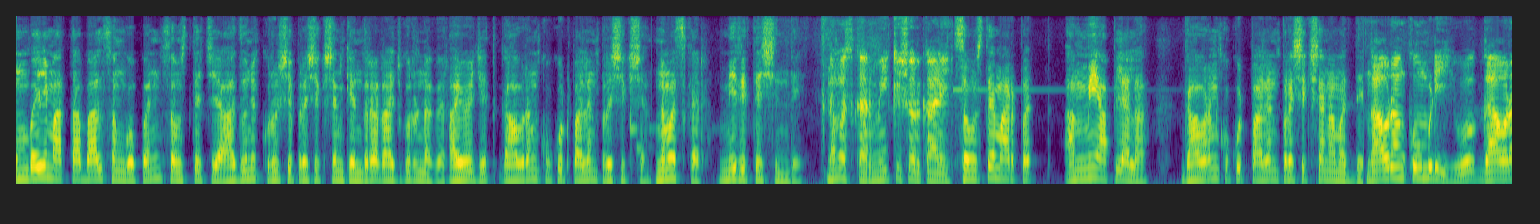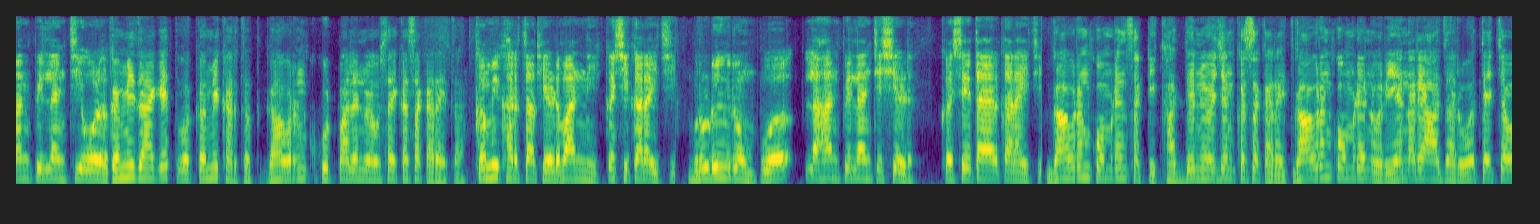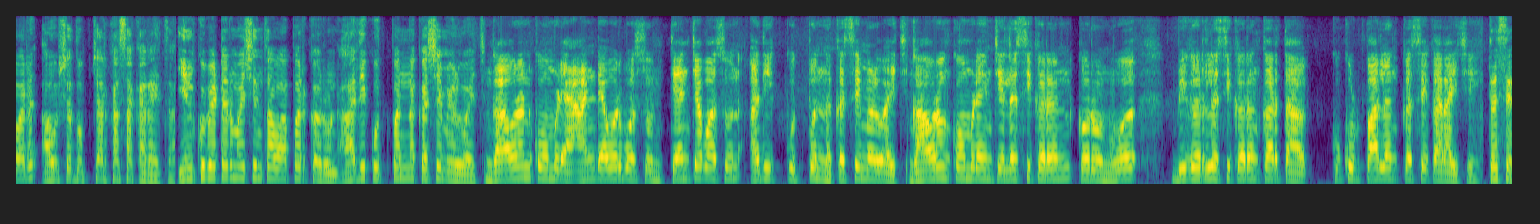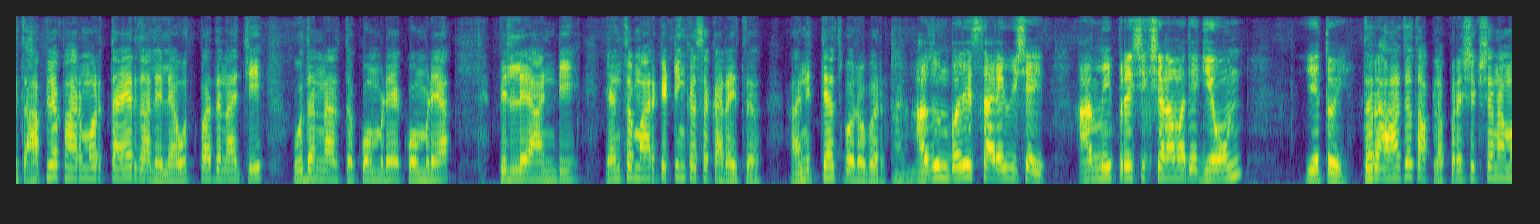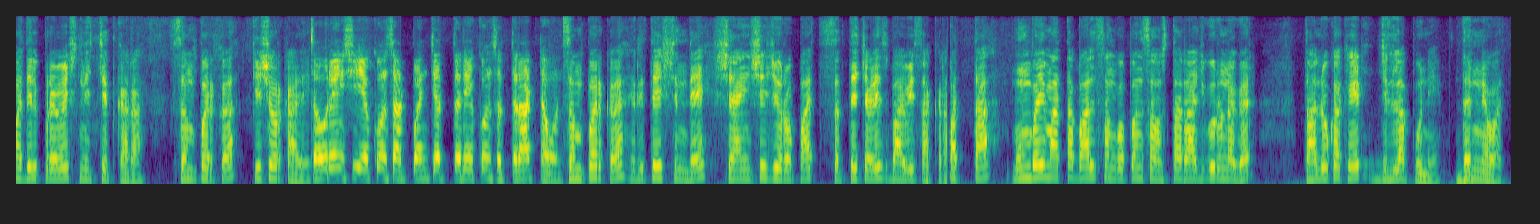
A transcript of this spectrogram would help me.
मुंबई माता बाल संगोपन संस्थेचे आधुनिक कृषी प्रशिक्षण केंद्र राजगुरुनगर. आयोजित गावरान कुक्कुटपालन प्रशिक्षण. नमस्कार मी रितेश शिंदे. नमस्कार मी किशोर काळे. संस्थेमार्फत आम्ही आपल्याला गावरान कुक्कुटपालन प्रशिक्षणामध्ये गावरान कोंबडी व गावरान पिल्लांची ओळख. कमी जागेत व कमी खर्चात गावरान कुक्कुटपालन व्यवसाय कसा करायचा? कमी खर्चात शेड बांधणी कशी करायची? ब्रुडिंग रूम व लहान पिल्लांचे शेड. कसे तयार करायचे? गावरान कोंबड्यांसाठी खाद्य नियोजन कसं करायचं? गावरान कोंबड्यांवर येणारे आजार व त्याच्यावर औषध उपचार कसा करायचा? इन्क्युबेटर मशीनचा वापर करून अधिक उत्पन्न कसे मिळवायचे? गावरान कोंबड्या अंड्यावर बसून त्यांच्यापासून अधिक उत्पन्न कसे मिळवायचे? गावरान कोंबड्यांचे लसीकरण करून व बिगर लसीकरण करता कुक्कुटपालन कसे करायचे? तसेच आपल्या फार्मवर तयार झालेल्या उत्पादनाची उदाहरणार्थ कोंबड्या कोंबड्या पिल्ले अंडी यांचं मार्केटिंग कसं करायचं? आणि त्याचबरोबर अजून बरेच सारे विषय आम्ही प्रशिक्षणामध्ये घेऊन येतोय. तर आजच आपला प्रशिक्षणामधील प्रवेश निश्चित करा. संपर्क किशोर काळे. चौऱ्याऐंशी एकोणसाठ पंच्याहत्तर एकोणसत्तर अठ्ठावन्न. संपर्क रितेश शिंदे शहाऐंशी झिरो पाच सत्तेचाळीस बावीस अकरा. पत्ता मुंबई माता बाल संगोपन संस्था राजगुरुनगर तालुका खेड जिल्हा पुणे. धन्यवाद.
